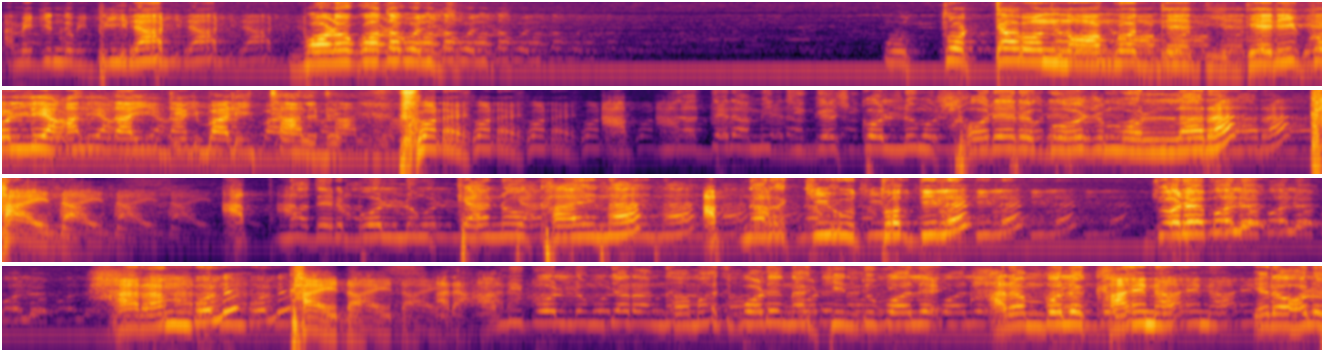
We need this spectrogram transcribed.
আমি কিন্তু বিরাট বড় কথা বলি উত্তরটা ও নগদ দিয়ে দিই। দেরি করলে আল্লাহ বাড়ি চালবে। শোনে। আপনাদের আমি জিজ্ঞেস করলুম, সরের গোশ মোল্লারা খায় না? আপনাদের বললুম, কেন খায় না? আপনারা কি উত্তর দিলে? জোরে বলে। হারাম বলে খায় না। আর আমি বললুম, যারা নামাজ পড়ে না, কিন্তু বলে, হারাম বলে খায় না, এরা হলো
